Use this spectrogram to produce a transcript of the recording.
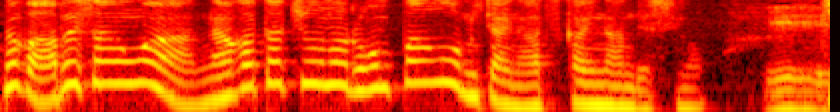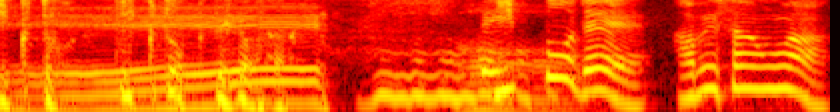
なんか安倍さんは永田町の論破王みたいな扱いなんですよ。えー TikTok あで一方で、安倍さんは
